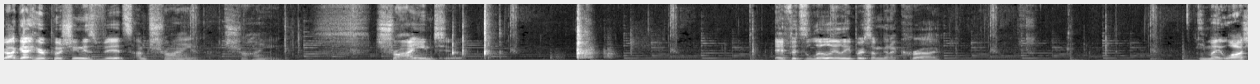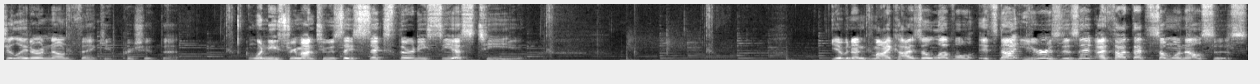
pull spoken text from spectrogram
God got here pushing his vids. I'm trying. I'm trying. Trying to. If it's Lily Leapers, I'm gonna cry. You might watch it later unknown. Thank you. Appreciate that. When do you stream on Tuesday? 6.30 CST. You haven't done my Kaizo level? It's not yours, is it? I thought that's someone else's.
